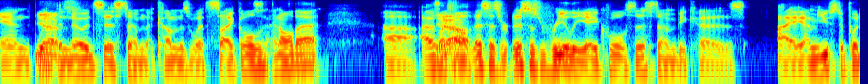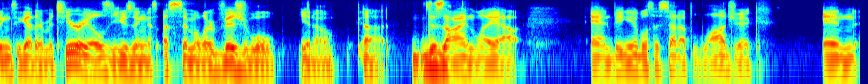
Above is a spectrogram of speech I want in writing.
and yes. with the node system that comes with cycles and all that, uh, I was yeah. like, oh, this is this is really a cool system because I am used to putting together materials using a, a similar visual, you know, uh, design layout, and being able to set up logic and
